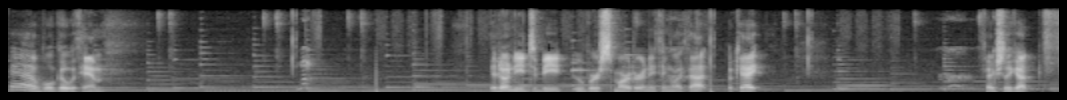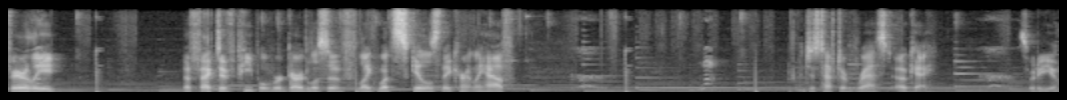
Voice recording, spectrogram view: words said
Yeah, we'll go with him. They don't need to be uber smart or anything like that. Okay. We've actually got fairly effective people regardless of like what skills they currently have. I just have to rest. Okay. So do you.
